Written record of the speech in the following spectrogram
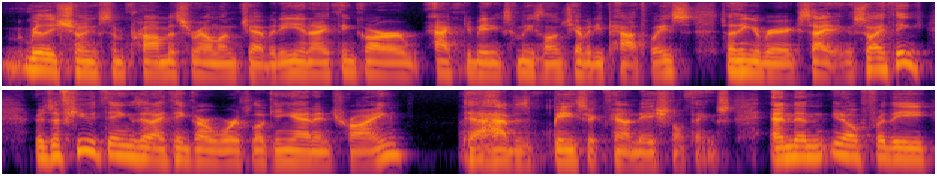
really showing some promise around longevity and I think are activating some of these longevity pathways. So I think are very exciting. So I think there's a few things that I think are worth looking at and trying to have as basic foundational things. And then, you know, for the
